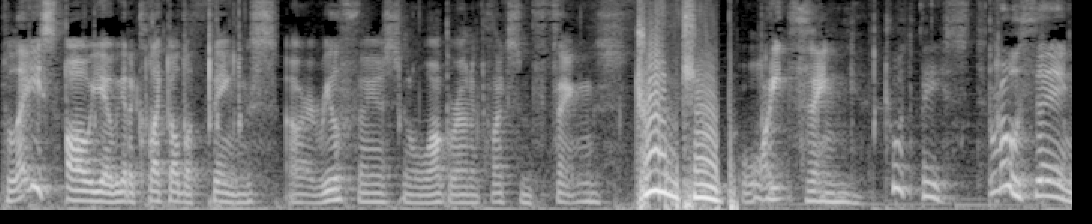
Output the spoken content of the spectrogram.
place. Oh yeah, we gotta collect all the things. Alright, real fast. Gonna walk around and collect some things. Dream Cube. White thing. Toothpaste. Blue thing.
